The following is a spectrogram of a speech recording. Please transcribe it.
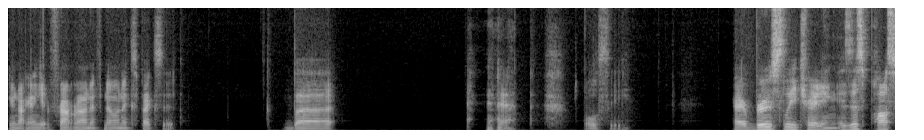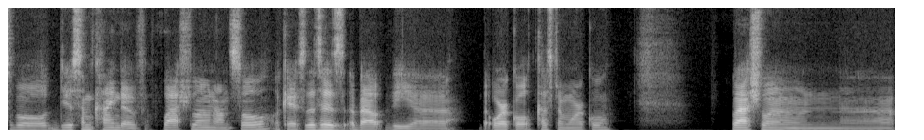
you're not gonna get front run if no one expects it. But we'll see. All right, Bruce Lee trading. Is this possible? Do some kind of flash loan on Sol? Okay, so this is about the uh, the Oracle custom Oracle flash loan. Uh,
